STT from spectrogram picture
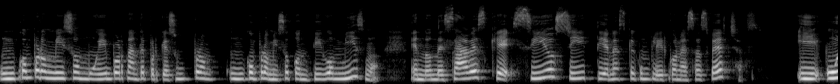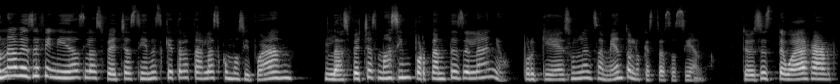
Un compromiso muy importante porque es un, compromiso contigo mismo, en donde sabes que sí o sí tienes que cumplir con esas fechas. Y una vez definidas las fechas, tienes que tratarlas como si fueran las fechas más importantes del año, porque es un lanzamiento lo que estás haciendo. Entonces te voy a dejar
